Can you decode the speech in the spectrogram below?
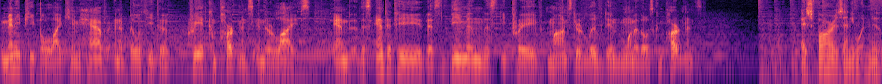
Many people like him have an ability to create compartments in their lives. And this entity, this demon, this depraved monster lived in one of those compartments. As far as anyone knew,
